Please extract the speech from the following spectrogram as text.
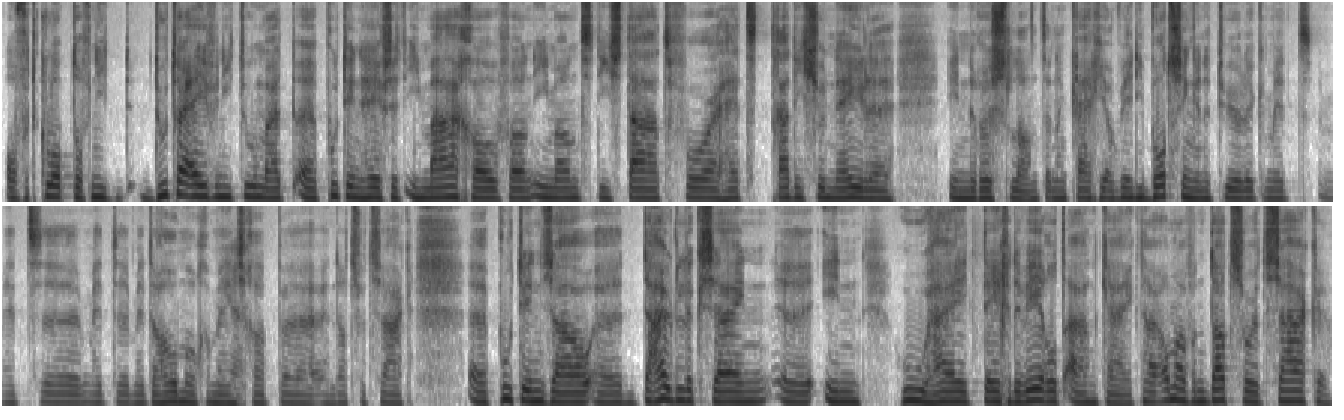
of het klopt of niet, doet er even niet toe. Maar uh, Poetin heeft het imago van iemand die staat voor het traditionele in Rusland. En dan krijg je ook weer die botsingen natuurlijk met, met, uh, met, met de homogemeenschap ja. en dat soort zaken. Poetin zou duidelijk zijn in hoe hij tegen de wereld aankijkt. Nou, allemaal van dat soort zaken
